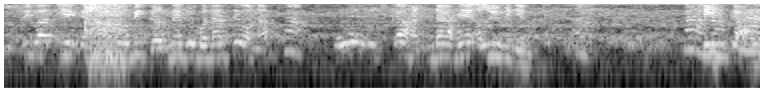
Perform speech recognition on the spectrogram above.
दूसरी बात ये कि आप अभी घर में जो बनाते हो ना वो उसका हंडा है अल्यूमिनियम स्टील का है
